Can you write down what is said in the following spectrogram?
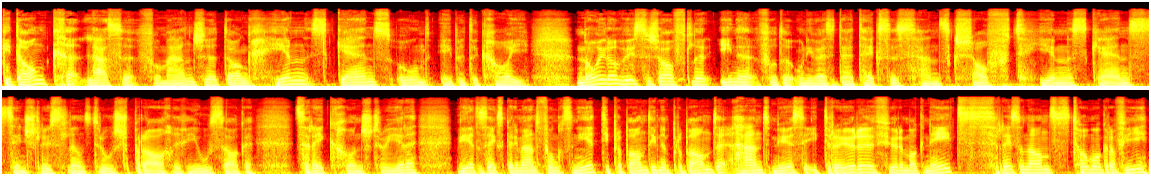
Gedanken lesen von Menschen dank Hirnscans und eben der KI. Neurowissenschaftler von der Universität Texas haben es geschafft, Hirnscans zu entschlüsseln und daraus sprachliche Aussagen zu rekonstruieren. Wie das Experiment funktioniert, die Probandinnen und Probanden haben müssen in die Röhre für eine Magnetresonanztomographie.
